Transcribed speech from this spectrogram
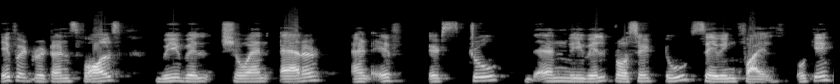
If it returns false we will show an error. And if it's true then we will proceed to saving file. Okay?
